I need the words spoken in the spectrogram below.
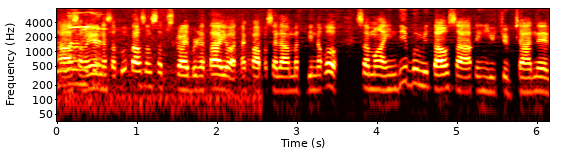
Ah, sa ngayon, nasa 2,000 subscriber na tayo at nagpapasalamat din ako sa mga hindi bumitaw sa aking YouTube channel.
